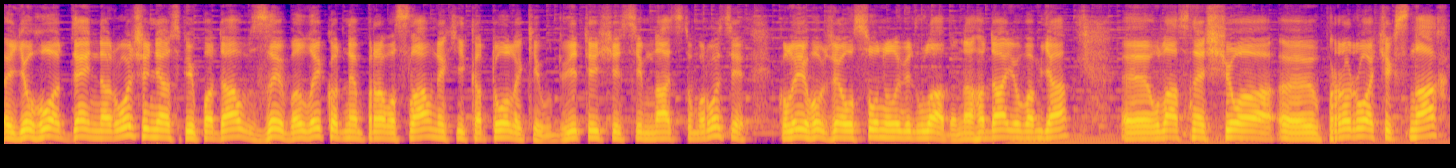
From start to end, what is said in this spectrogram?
його день народження співпадав з Великоднем православних і католиків у 2017 році, коли його вже усунули від влади. Нагадаю вам я, е, власне, що е, в пророчих снах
